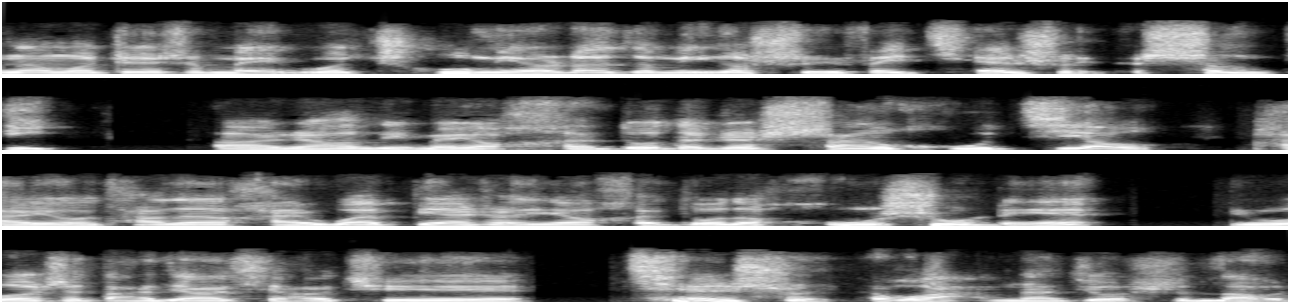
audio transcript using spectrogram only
那么这是美国出名的这么一个水肺潜水的圣地啊。然后里面有很多的这珊瑚礁，还有它的海湾边上也有很多的红树林。如果是大家想去潜水的话，那就是到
